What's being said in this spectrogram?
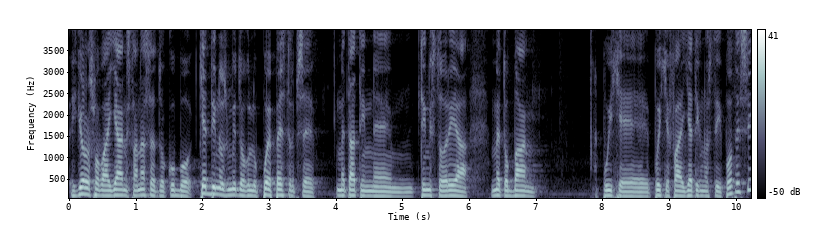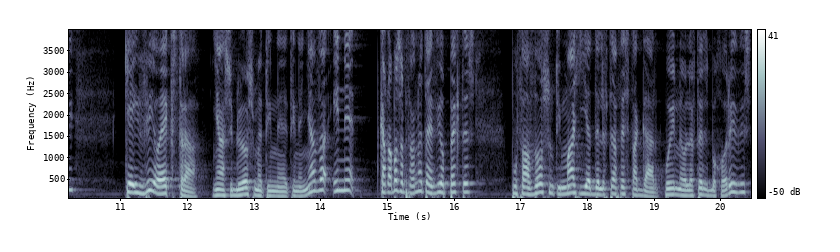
Γιώργος Παπαγιάννης, Θανάσης Κούμπο και Ντίνος Μίτογλου που επέστρεψε μετά την, ε, την ιστορία με τον ban που είχε, που είχε φάει για τη γνωστή υπόθεση και οι δύο έξτρα για να συμπληρώσουμε την, ε, την εννιάδα είναι κατά πάσα πιθανότητα οι δύο παίκτες που θα δώσουν τη μάχη για την τελευταία θέση στα γκάρτ, που είναι ο Λευτέρης Μποχορίδης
